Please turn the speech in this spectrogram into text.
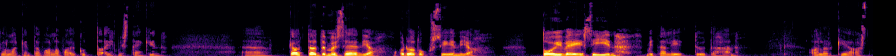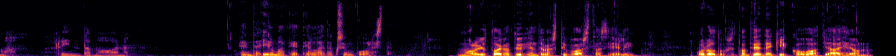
jollakin tavalla vaikuttaa ihmistenkin ää, käyttäytymiseen ja odotuksiin ja toiveisiin, mitä liittyy tähän allergia-astma-rintamaan. Entä Ilmatieteen laitoksen puolesta? Marjut aika tyhjentävästi vastasi, eli odotukset on tietenkin kovat ja aihe on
